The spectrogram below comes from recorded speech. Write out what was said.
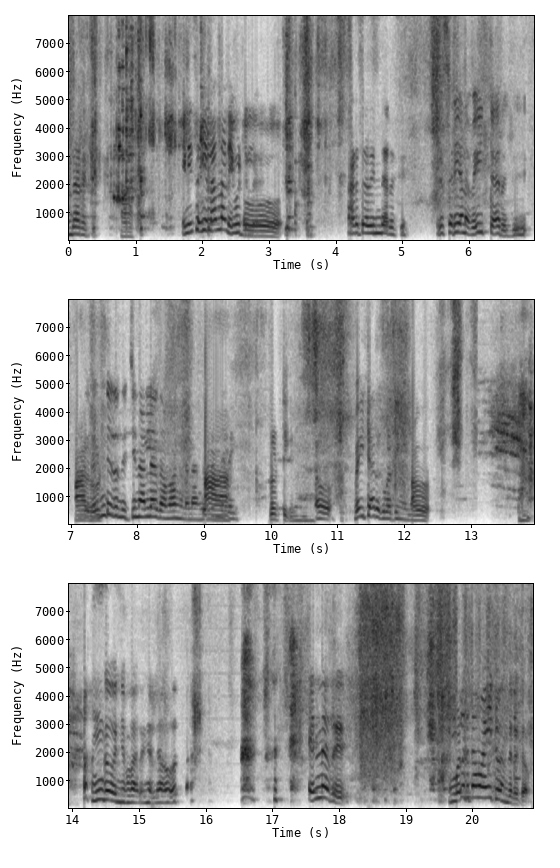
இந்த இருக்கு. இனி செய்யலாம் தானே வீட்டுல? அடுத்தது இந்த இருக்கு. இது சரியான வெயிட்டா இருக்கு. ரெண்டு இருந்துச்சு நல்லதான் வாங்கினேன் நாங்க. ரொட்டி. ஓ வெயிட்டா இருக்கு பாத்தீங்களா? அங்க கொஞ்சம் பாருங்களேன் என்னது? உங்களுக்கு தான் வாங்கிட்டு வந்திருக்கோம்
